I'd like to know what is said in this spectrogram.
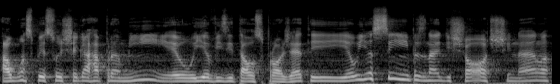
algumas pessoas chegavam para mim, eu ia visitar os projetos e eu ia simples, né, de short, chinela,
